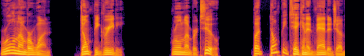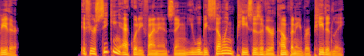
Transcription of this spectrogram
Rule number one don't be greedy. Rule number two, but don't be taken advantage of either. If you're seeking equity financing, you will be selling pieces of your company repeatedly.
